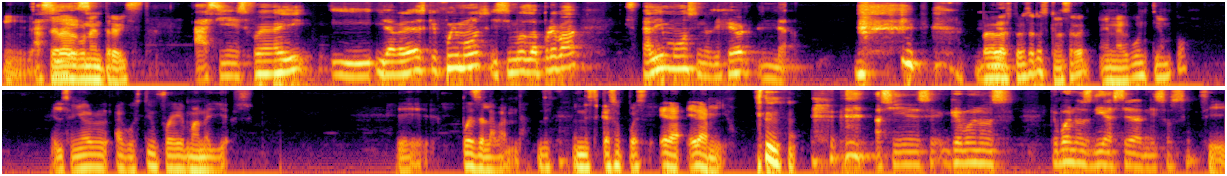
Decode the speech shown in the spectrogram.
Eh, a hacer es. alguna entrevista. Así es, fue ahí. Y, y la verdad es que fuimos, hicimos la prueba, salimos y nos dijeron, no. Para las personas que no saben, en algún tiempo el señor Agustín fue manager. eh, pues de la banda. En este caso, pues era, era mío. Así es, qué buenos, qué buenos días eran esos. ¿eh? Sí,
